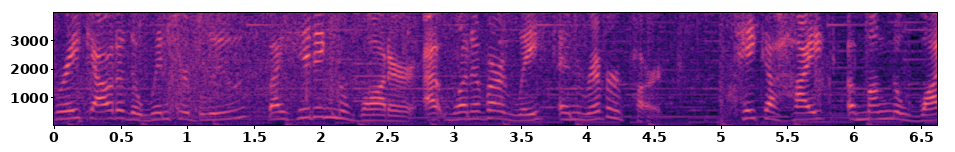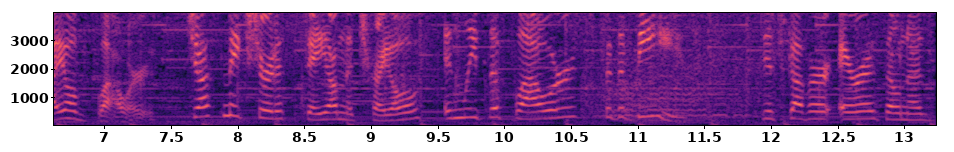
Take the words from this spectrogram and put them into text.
Break out of the winter blues by hitting the water at one of our lake and river parks. Take a hike among the wildflowers. Just make sure to stay on the trails and leave the flowers for the bees. Discover Arizona's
